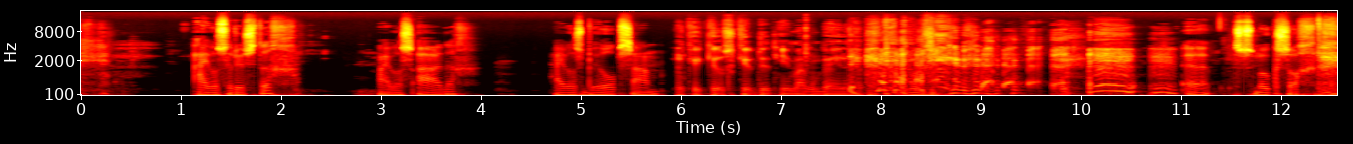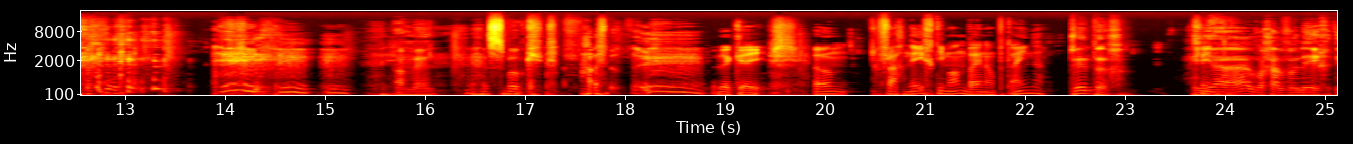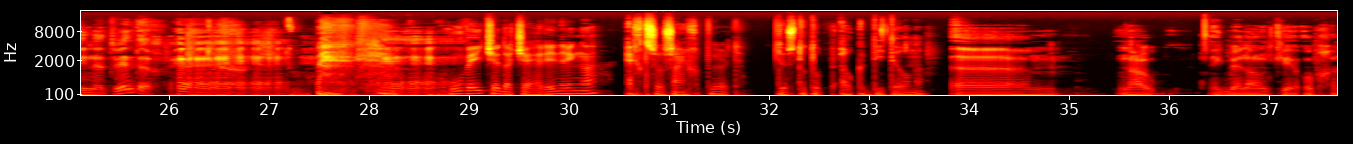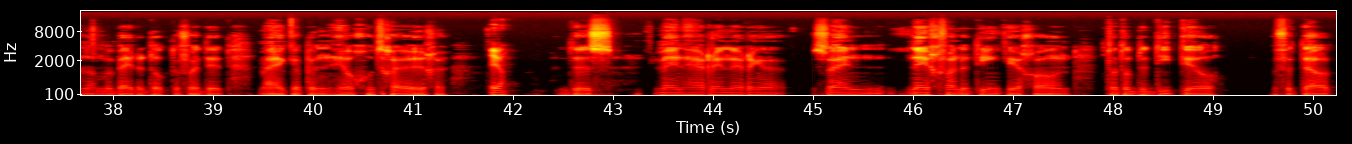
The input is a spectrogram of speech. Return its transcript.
hij was rustig. Hij was aardig. Hij was behulpzaam. Oké, kill, skip dit. Je maakt mijn benen. Eh smoke zacht. Amen. smoke. Oké. Ehm, vraag 19 man, bijna op het einde. 20. Ja, we gaan van 19 naar 20. Hoe weet je dat je herinneringen echt zo zijn gebeurd? Dus tot op elke detail na. Ehm, nou, ik ben al een keer opgenomen bij de dokter voor dit. Maar ik heb een heel goed geheugen. Ja. Dus mijn herinneringen zijn 9 van de 10 keer gewoon tot op de detail verteld.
